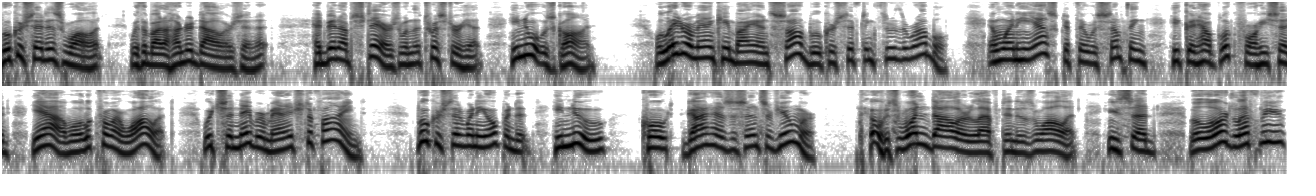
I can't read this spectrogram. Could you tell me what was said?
Bucher said his wallet, with about a $100 in it, had been upstairs when the twister hit. He knew it was gone. Well, later a man came by and saw Bucher sifting through the rubble. And when he asked if there was something he could help look for, he said, Yeah, well, look for my wallet, which the neighbor managed to find. Bucher said when he opened it, he knew, quote, God has a sense of humor. There was one dollar left in his wallet. He said, The Lord left me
